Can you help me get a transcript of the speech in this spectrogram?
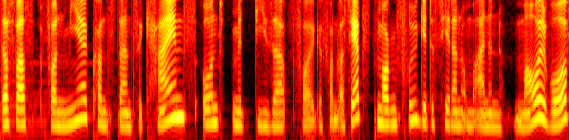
Das war's von mir, Konstanze Keins, und mit dieser Folge von Was jetzt? Morgen früh geht es hier dann um einen Maulwurf.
